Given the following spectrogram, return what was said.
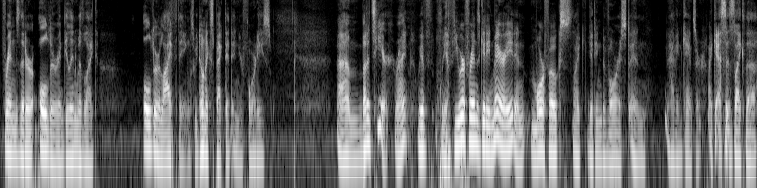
friends that are older and dealing with like older life things. We don't expect it in your 40s. Um, but it's here, right? We have we have fewer friends getting married and more folks like getting divorced and having cancer. I guess is like the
